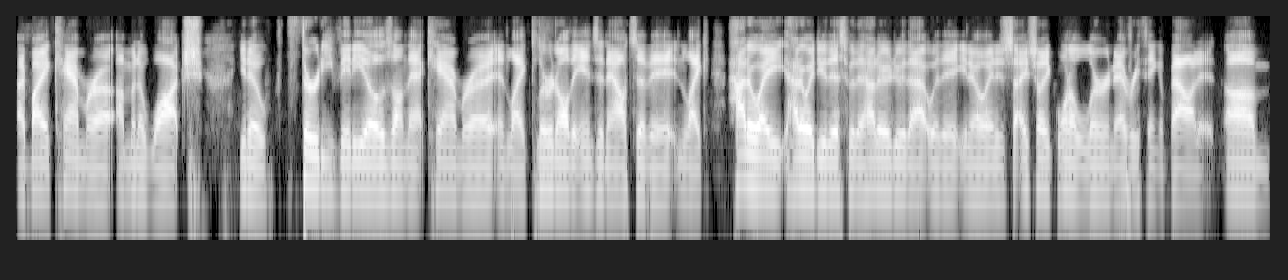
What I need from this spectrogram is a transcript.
I buy a camera, I'm gonna watch you know 30 videos on that camera and like learn all the ins and outs of it and like how do I how do I do this with it, how do I do that with it, you know, and it's I just like want to learn everything about it. Um,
